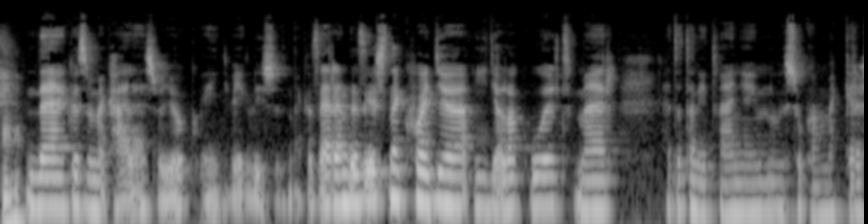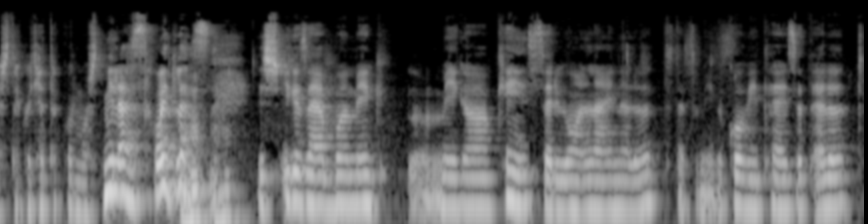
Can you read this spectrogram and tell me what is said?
uh-huh. de közben meg hálás vagyok, így végül is ennek az elrendezésnek, hogy így alakult, mert hát a tanítványaim sokan megkerestek, hogy hát akkor most mi lesz, hogy lesz, uh-huh. és igazából még még a kényszerű online előtt, tehát még a Covid helyzet előtt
